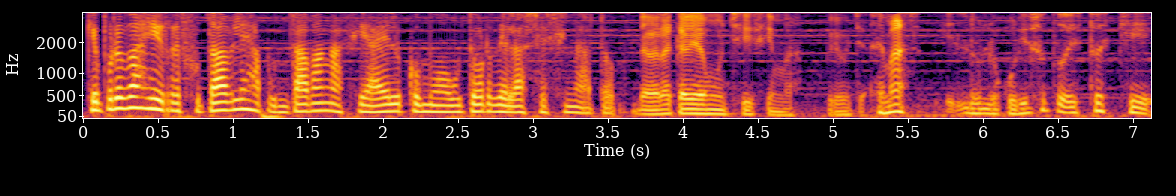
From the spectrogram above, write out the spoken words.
¿Qué pruebas irrefutables apuntaban hacia él como autor del asesinato? La verdad que había muchísimas. Además, lo, curioso de todo esto es que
